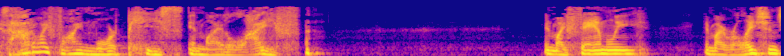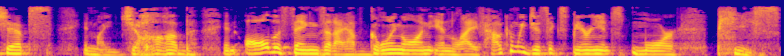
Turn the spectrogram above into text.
is how do I find more peace in my life? in my family, in my relationships, in my job, in all the things that I have going on in life. How can we just experience more peace?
